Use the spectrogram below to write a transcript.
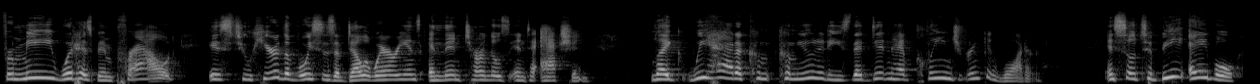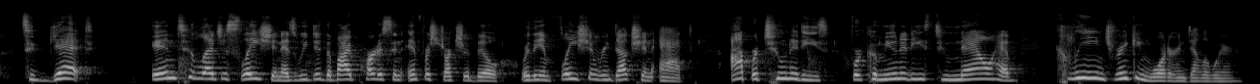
for me, what has been proud is to hear the voices of Delawareans and then turn those into action. Like we had a com- communities that didn't have clean drinking water. And so to be able to get into legislation, as we did the bipartisan infrastructure bill or the Inflation Reduction Act, opportunities for communities to now have clean drinking water in Delaware.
